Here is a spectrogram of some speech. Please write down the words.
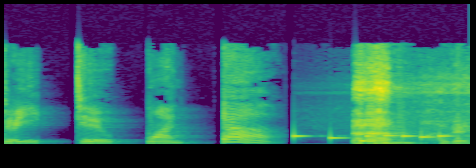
Three, two, one, go! okay.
